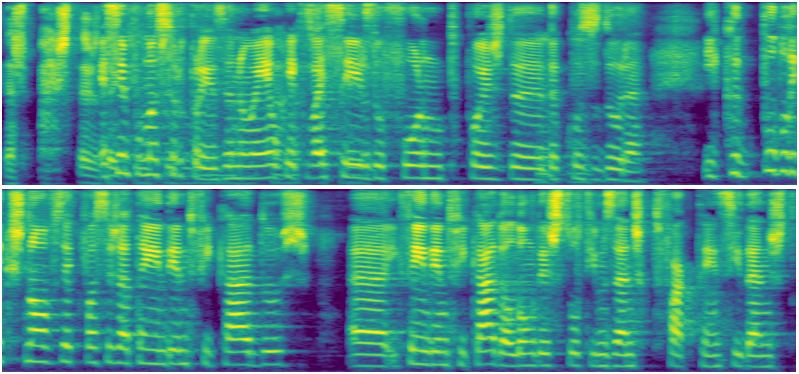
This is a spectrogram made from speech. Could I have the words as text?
das pastas. É sempre uma surpresa, não é? é o que é que vai surpresa. sair do forno depois de, da uhum. cozedura. E que públicos novos é que vocês já têm identificados uh, e que têm identificado ao longo destes últimos anos que de facto têm sido anos de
